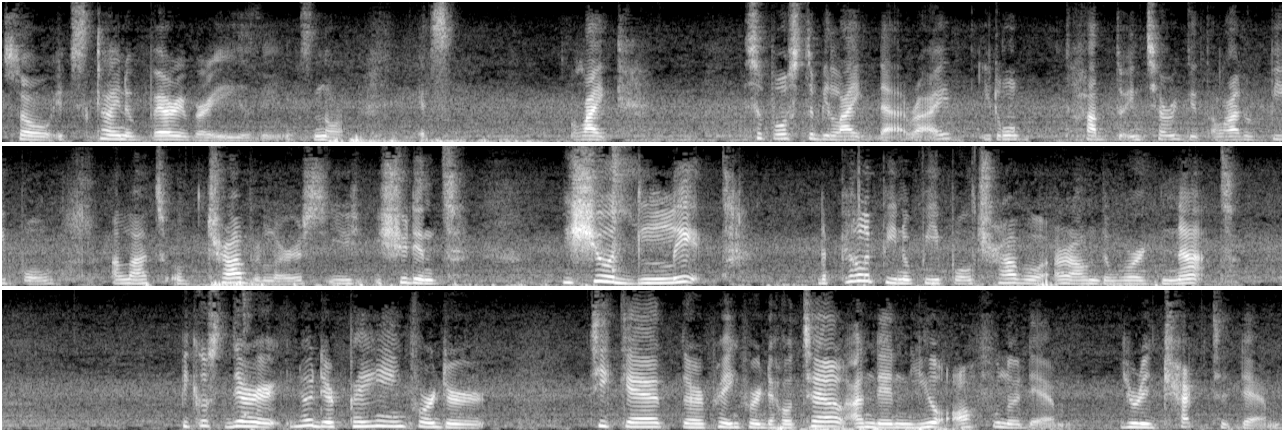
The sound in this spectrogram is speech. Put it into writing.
So it's kind of very very easy. It's not it's like supposed to be like that right? You don't have to interrogate a lot of people a lot of travelers. You, you shouldn't you should let the filipino people travel around the world not because they're you know they're paying for their ticket they're paying for the hotel and then you offload them. You rejected them.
